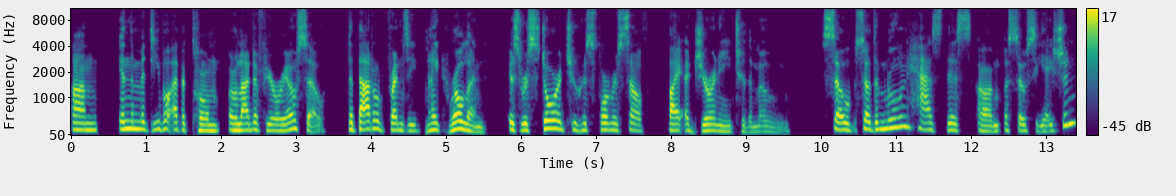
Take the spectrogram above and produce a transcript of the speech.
Um, In the medieval epic poem Orlando Furioso, the battled, frenzied knight Roland is restored to his former self by a journey to the moon. So, so the moon has this um, association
